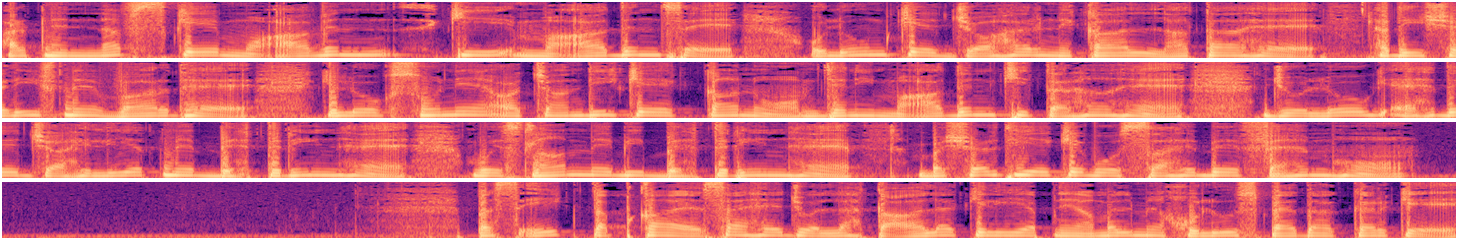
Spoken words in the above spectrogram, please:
اور اپنے نفس کے معاون کی معدن سے علوم کے جوہر نکال لاتا ہے۔ حدیث شریف میں وارد ہے کہ لوگ سونے اور چاندی کے کانوں یعنی معدن کی طرح ہیں۔ جو لوگ عہد جاہلیت میں بہترین ہیں، وہ اسلام میں بھی بہترین ہیں۔ بشرط یہ کہ وہ صاحب فہم ہوں۔ بس ایک طبقہ ایسا ہے جو اللہ تعالی کے لیے اپنے عمل میں خلوص پیدا کر کے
